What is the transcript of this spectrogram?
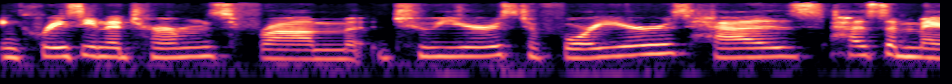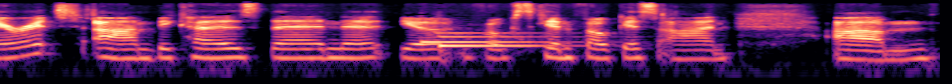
increasing the terms from two years to four years has has some merit um, because then you know folks can focus on um,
